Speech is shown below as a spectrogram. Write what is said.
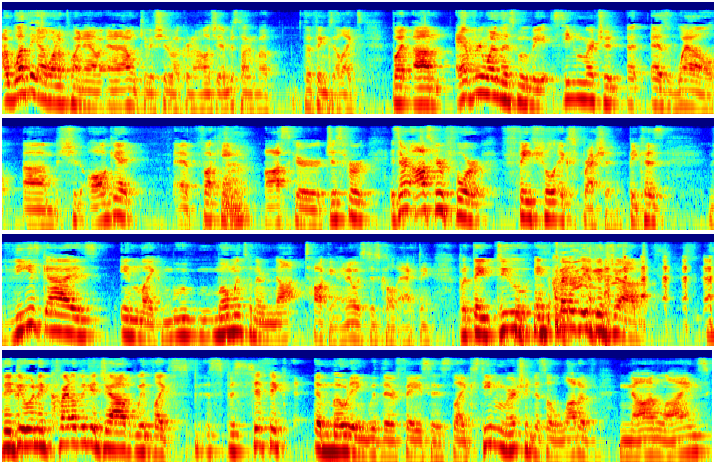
Uh, one thing I want to point out, and I don't give a shit about chronology. I'm just talking about the things I liked. But um, everyone in this movie, Stephen Merchant uh, as well, um, should all get a fucking Oscar just for. Is there an Oscar for facial expression? Because these guys in like moments when they're not talking, I know it's just called acting, but they do incredibly good job. They do an incredibly good job with like sp- specific emoting with their faces. Like Stephen Merchant does a lot of non-lines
